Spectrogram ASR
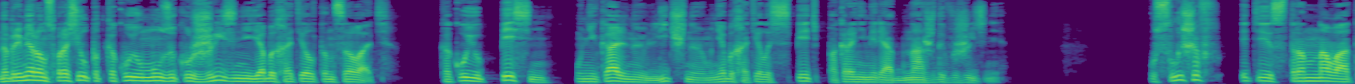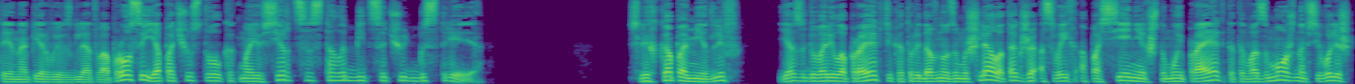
Например, он спросил, под какую музыку жизни я бы хотел танцевать, какую песнь, уникальную, личную, мне бы хотелось спеть, по крайней мере, однажды в жизни. Услышав эти странноватые на первый взгляд вопросы, я почувствовал, как мое сердце стало биться чуть быстрее. Слегка помедлив, я заговорил о проекте, который давно замышлял, а также о своих опасениях, что мой проект — это, возможно, всего лишь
